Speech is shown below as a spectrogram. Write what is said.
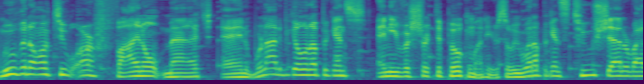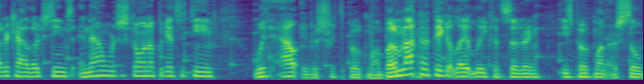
Moving on to our final match, and we're not even going up against any restricted Pokemon here. So we went up against two Shadow Rider Calyrex teams, and now we're just going up against a team without a restricted Pokemon. But I'm not going to take it lightly considering these Pokemon are still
